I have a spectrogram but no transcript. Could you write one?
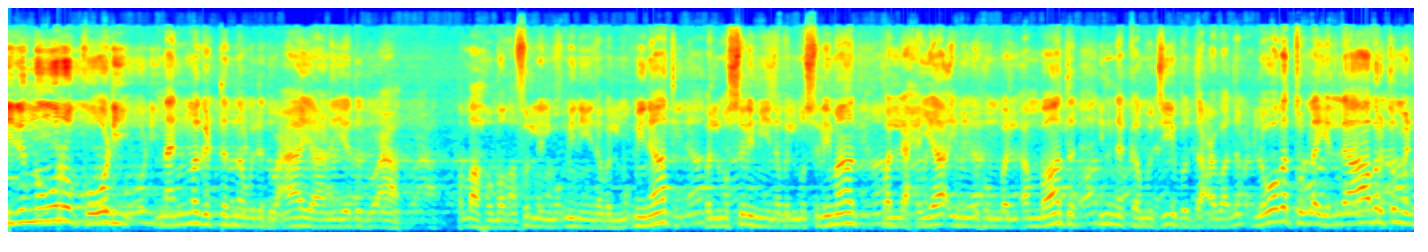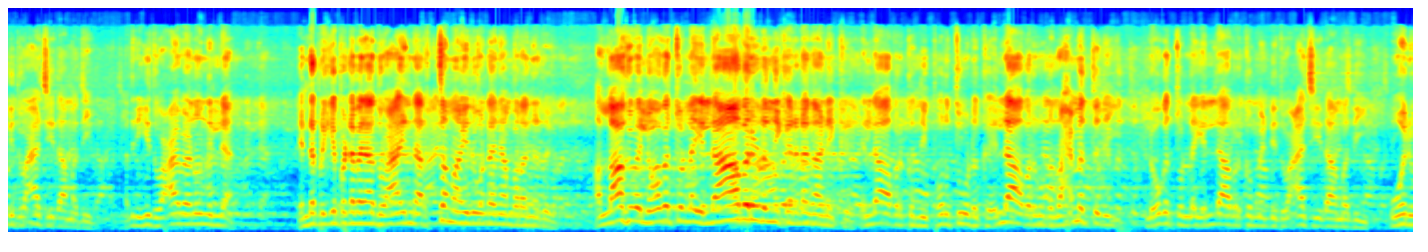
ഇരുന്നൂറ് കോടി നന്മ കിട്ടുന്ന ഒരു ദ്വായാണ് ഏത് ദ്വാ اللهم اغفر للمؤمنين والمؤمنات والمسلمين والمسلمات والأحياء منهم والأموات إنك مجيب الدعوة ലോകത്തുള്ള എല്ലാവർക്കും വേണ്ടി ദുആ ചെയ്താൽ മതി അതിന് ഈ ദുആ വേണമെന്നില്ല എന്റെ പ്രിയപ്പെട്ടവൻ ആ ദുആന്റെ അർത്ഥമായതുകൊണ്ടാണ് ഞാൻ പറഞ്ഞത് അള്ളാഹുവെ ലോകത്തുള്ള എല്ലാവരോടും നീ കരുണ കാണിക്ക്. എല്ലാവർക്കും നീ പുറത്തു കൊടുക്ക്. എല്ലാവർക്കും റഹമത്ത് നീ. ലോകത്തുള്ള എല്ലാവർക്കും വേണ്ടി ദ്വാ ചെയ്താൽ മതി. ഓരോ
